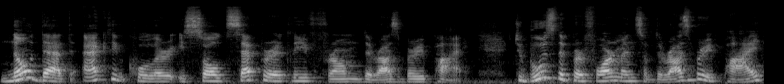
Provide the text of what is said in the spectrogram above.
Note that active cooler is sold separately from the Raspberry Pi. To boost the performance of the Raspberry Pi,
